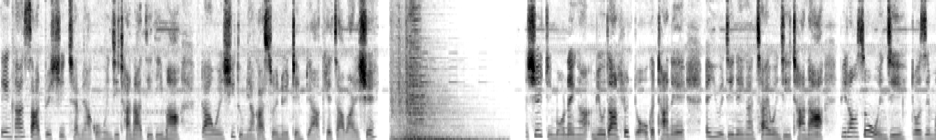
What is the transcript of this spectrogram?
တင်ခန်းစာတွေ့ရှိချက်များကိုဝင်ကြီးဌာနတည်တည်မှတာဝန်ရှိသူများကဆွေးနွေးတင်ပြခဲ့ကြပါတယ်ရှင်။ အရှိတီမောနိုင်ငံအမျိုးသားလွှတ်တော်ဥက္ကဋ္ဌနဲ့ UNG နိုင်ငံချိုင်းဝင်ကြီးဌာနပြည်ထောင်စုဝင်ကြီးဒေါ်စင်မ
